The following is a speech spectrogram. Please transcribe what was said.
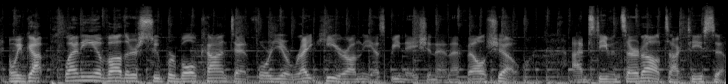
And we've got plenty of other Super Bowl content for you right here on the SB Nation NFL show. I'm Steven Serta. I'll talk to you soon.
